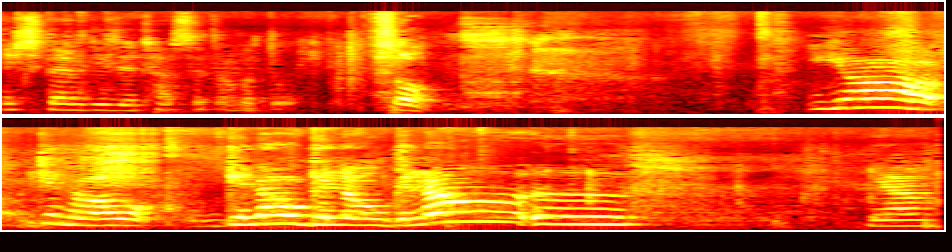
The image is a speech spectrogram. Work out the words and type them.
Ich spam diese Taste jetzt aber durch. So. Ja, genau. Genau, genau, genau. Äh, ja.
